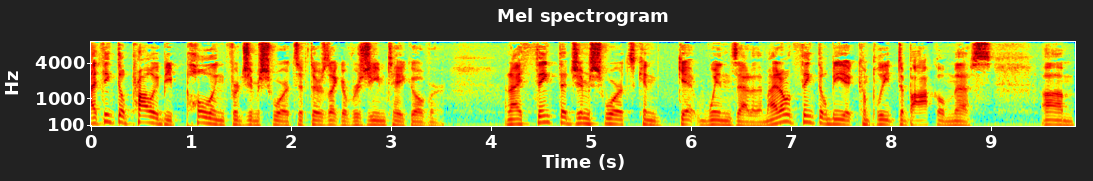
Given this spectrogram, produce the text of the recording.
I think they'll probably be pulling for Jim Schwartz if there's like a regime takeover. And I think that Jim Schwartz can get wins out of them. I don't think there'll be a complete debacle mess. Um,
